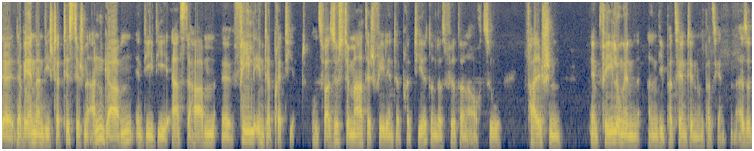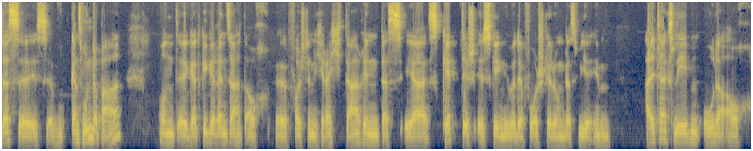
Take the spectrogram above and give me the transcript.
Da, da werden dann die statistischen Angaben, die die Ärzte haben, äh, fehlinterpretiert. Und zwar systematisch fehlinterpretiert. Und das führt dann auch zu falschen Empfehlungen an die Patientinnen und Patienten. Also das äh, ist ganz wunderbar. Und äh, Gerd Gigerenzer hat auch äh, vollständig recht darin, dass er skeptisch ist gegenüber der Vorstellung, dass wir im Alltagsleben oder auch,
